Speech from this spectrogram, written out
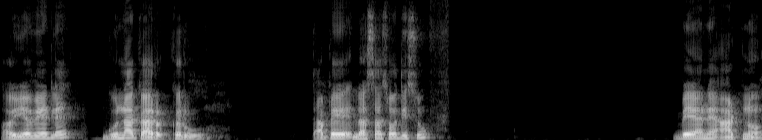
અવયવી એટલે ગુણાકાર કરવું. તો આપણે લસા શોધીશું. બે અને આઠનો.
